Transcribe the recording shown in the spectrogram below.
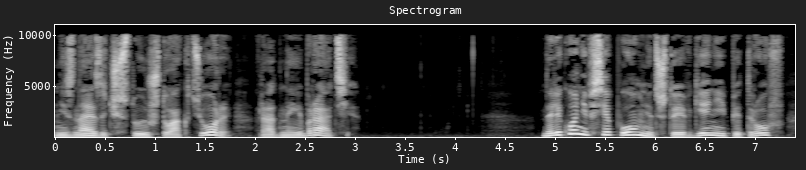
не зная зачастую, что актеры — родные братья. Далеко не все помнят, что Евгений Петров —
